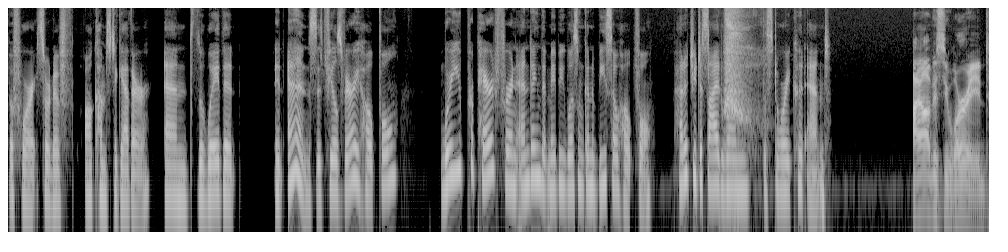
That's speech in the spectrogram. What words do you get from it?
before it sort of all comes together. And the way that it ends, it feels very hopeful. Were you prepared for an ending that maybe wasn't going to be so hopeful? How did you decide when the story could end? I obviously worried,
